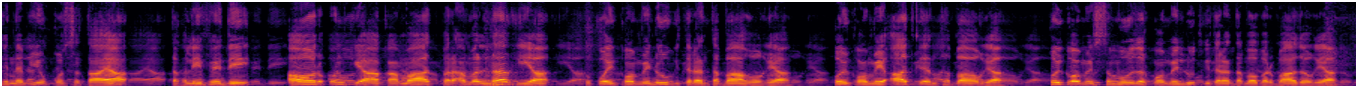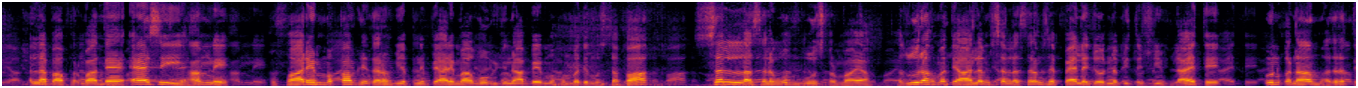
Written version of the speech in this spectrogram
کے نبیوں کو ستایا، تکلیفیں دی اور ان کے احکامات پر عمل نہ کیا، تو کوئی قومی نوح کی طرح تباہ ہو گیا، کوئی قوم عاد کی طرح تباہ ہو گیا، کوئی قوم سمود اور قوم لوت کی طرح تباہ برباد ہو گیا۔ اللہ پاک فرماتے ہیں، ایسے ہی ہم نے کفار مکہ کی طرف بھی اپنے پیارے محبوب جناب محمد مصطفیٰ صلی اللہ علیہ وسلم کو مبوس فرمایا۔ حضور احمد عالم صلی اللہ علیہ وسلم سے پہلے جو نبی تشریف لائے تھے، ان کا نام حضرت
